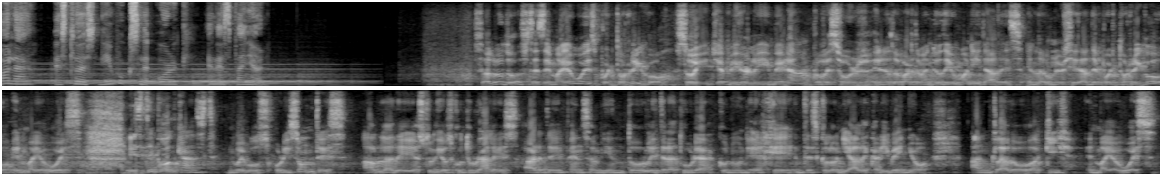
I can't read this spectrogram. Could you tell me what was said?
Hola, esto es New Books Network en español. Saludos desde Mayagüez, Puerto Rico. Soy Jeffrey Hurley Jimera, profesor en el Departamento de Humanidades en la Universidad de Puerto Rico en Mayagüez. Este podcast, Nuevos Horizontes, habla de estudios culturales, arte, pensamiento, literatura con un eje descolonial caribeño, anclado aquí en Mayagüez.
